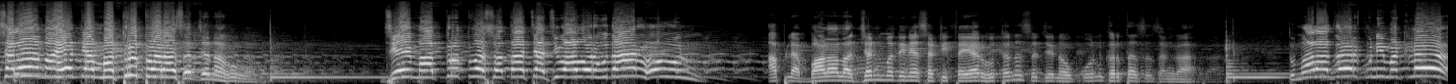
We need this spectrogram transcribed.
सलाम आहे त्या मातृत्वाला सज्जन हो जे मातृत्व स्वतःच्या जीवावर उदार होऊन आपल्या बाळाला जन्म देण्यासाठी तयार होतं ना सज्जन कोण करत असं सांगा? तुम्हाला जर कुणी म्हटलं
